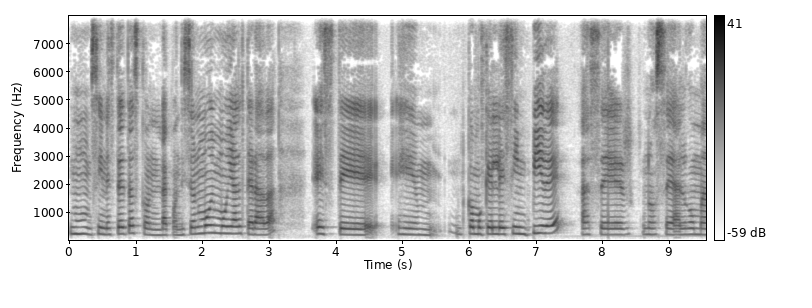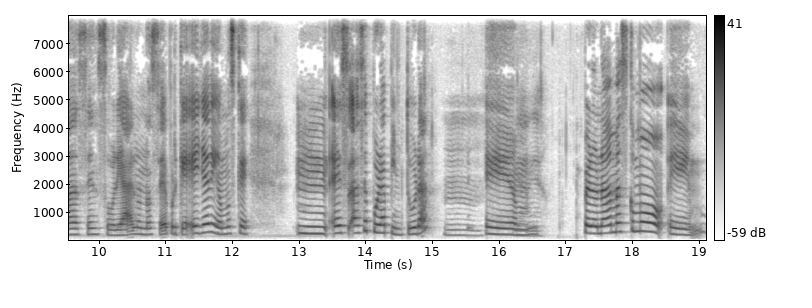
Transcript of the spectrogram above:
mm, sinestetas con la condición muy, muy alterada, este, em, como que les impide hacer, no sé, algo más sensorial o no sé, porque ella, digamos que mm, es, hace pura pintura. Mm, Em, pero nada más como, em,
